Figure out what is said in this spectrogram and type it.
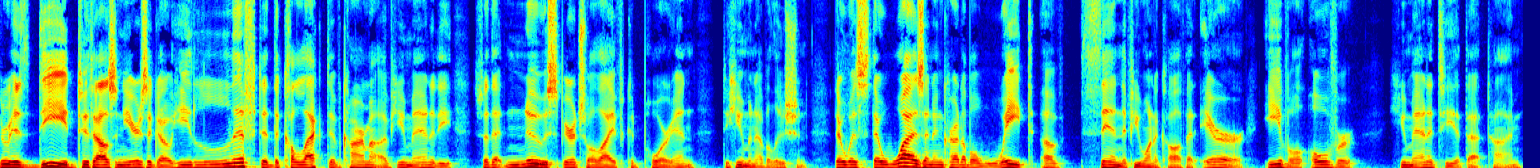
through his deed 2000 years ago he lifted the collective karma of humanity so that new spiritual life could pour in to human evolution. There was there was an incredible weight of sin if you want to call it that error evil over humanity at that time.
